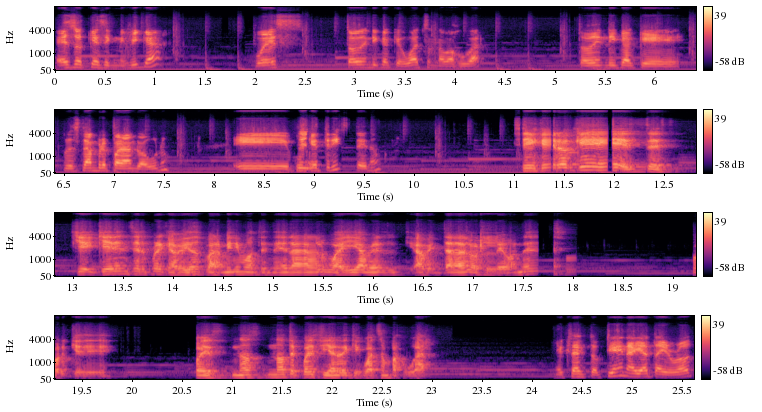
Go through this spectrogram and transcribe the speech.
¿Eso qué significa? Pues todo indica que Watson no va a jugar. Todo indica que pues, están preparando a uno. Y pues, qué triste, ¿no? Sí, creo que, este, quieren ser precavidos para mínimo tener algo ahí a ver, aventar a los leones. Porque pues no, no te puedes fiar de que Watson va a jugar. Exacto, tienen ahí a Tyrod,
